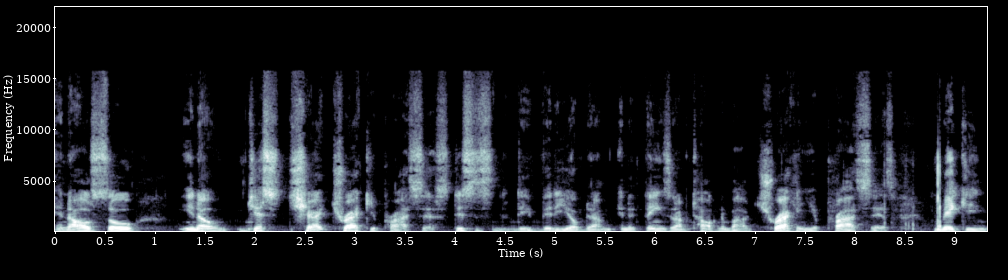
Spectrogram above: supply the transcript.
And also you know, just track, track your process. This is the video that I'm, and the things that I'm talking about, tracking your process, making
